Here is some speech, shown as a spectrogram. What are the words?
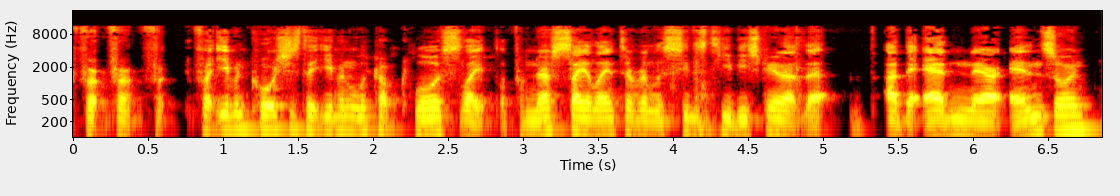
for, for, for, for even coaches to even look up close, like from their sideline to really see this TV screen at the at the end their end zone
